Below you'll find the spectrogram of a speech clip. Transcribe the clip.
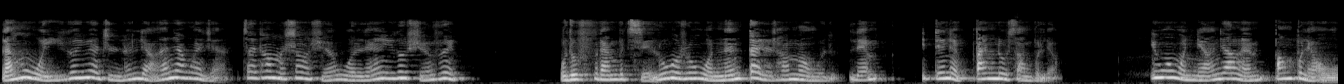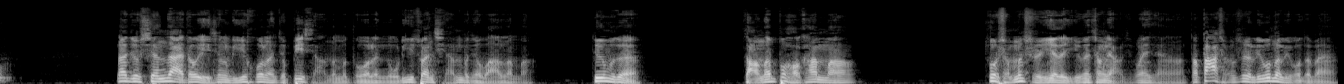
然后我一个月只能两三千块钱，在他们上学，我连一个学费我都负担不起。如果说我能带着他们，我连一点点班都上不了，因为我娘家人帮不了我。那就现在都已经离婚了，就别想那么多了，努力赚钱不就完了吗？对不对？长得不好看吗？做什么职业的？一个挣两千块钱啊？到大城市溜达溜达呗？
